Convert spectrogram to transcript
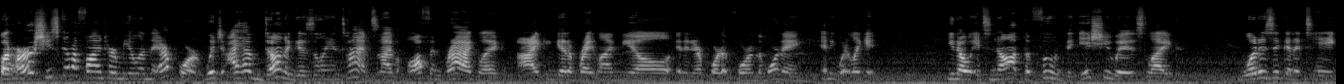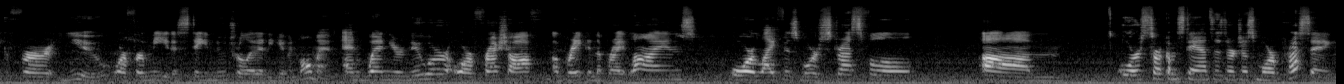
But her, she's gonna find her meal in the airport, which I have done a gazillion times, and I've often bragged like I can get a Brightline meal in an airport at four in the morning anywhere. Like it, you know, it's not the food. The issue is like, what is it gonna take for you or for me to stay neutral at any given moment? And when you're newer or fresh off a break in the bright lines, or life is more stressful, um, or circumstances are just more pressing,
